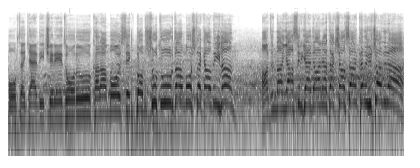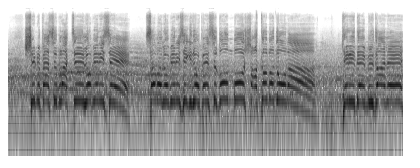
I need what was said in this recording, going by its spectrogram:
Orta geldi içeriye doğru. Karambol sek top. Şut Uğur'dan boşta kaldı İlhan. Ardından Yasir geldi. Ani atak şansı Ankara gücü adına. Şimdi Pencil bıraktı Lobianize'ye. Sava Lobianize gidiyor. Pencil bomboş atamadı ona. Geride müdahale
